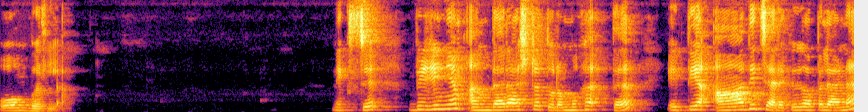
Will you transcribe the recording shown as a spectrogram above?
ഓം ബിർല നെക്സ്റ്റ് വിഴിഞ്ഞം അന്താരാഷ്ട്ര തുറമുഖത്ത് എത്തിയ ആദ്യ ചരക്ക് കപ്പലാണ്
